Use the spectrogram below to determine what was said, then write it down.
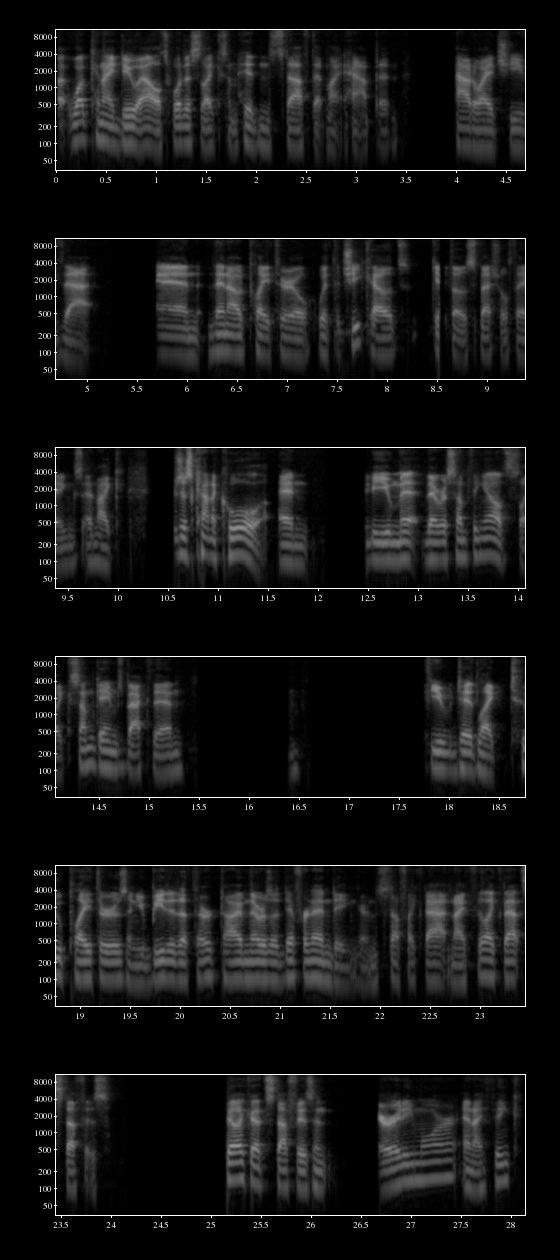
what, what can i do else? What is like some hidden stuff that might happen? How do i achieve that and then i would play through with the cheat codes get those special things and like it was just kind of cool and maybe you met there was something else like some games back then if you did like two playthroughs and you beat it a third time, there was a different ending and stuff like that. And I feel like that stuff is, I feel like that stuff isn't there anymore. And I think,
